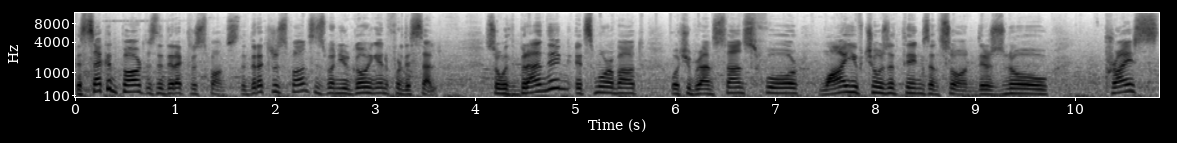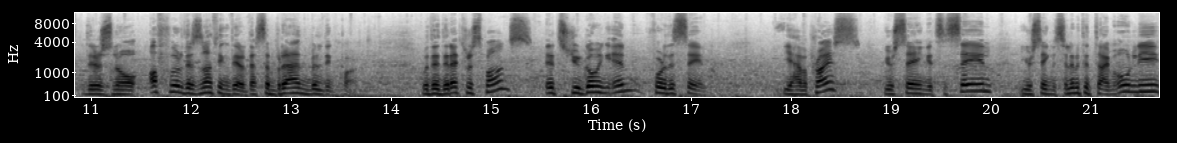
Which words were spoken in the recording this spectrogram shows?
The second part is the direct response. The direct response is when you're going in for the sell. So with branding, it's more about what your brand stands for, why you've chosen things, and so on. There's no price, there's no offer, there's nothing there. That's a brand building part. With a direct response, it's you're going in for the sale. You have a price, you're saying it's a sale, you're saying it's a limited time only,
